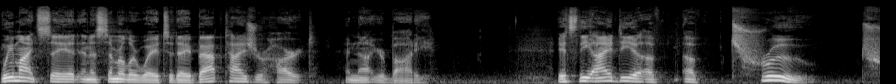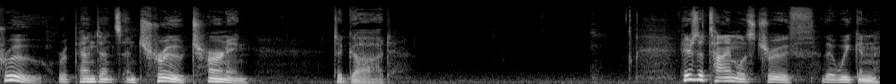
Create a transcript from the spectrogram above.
we might say it in a similar way today baptize your heart and not your body. It's the idea of, of true true repentance and true turning to God. Here's a timeless truth that we can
